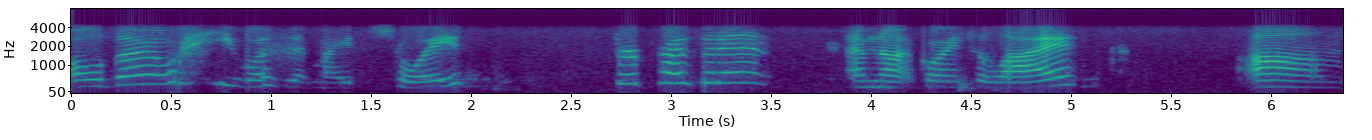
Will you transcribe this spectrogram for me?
although he wasn't my choice for president, I'm not going to lie. Um,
